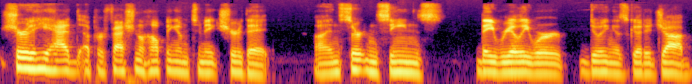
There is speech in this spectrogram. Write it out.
sure that he had a professional helping him to make sure that uh, in certain scenes they really were doing as good a job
